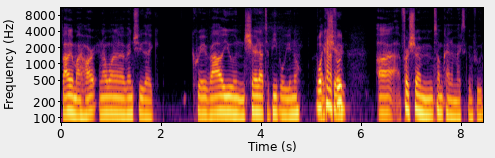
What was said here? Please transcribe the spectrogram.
value in my heart, and I want to eventually like create value and share that to people. You know, What Like, kind share- of food? Uh, for sure, some kind of Mexican food.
